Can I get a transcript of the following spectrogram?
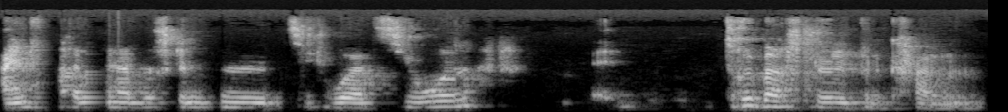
einfach in einer bestimmten Situation drüber stülpen kann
